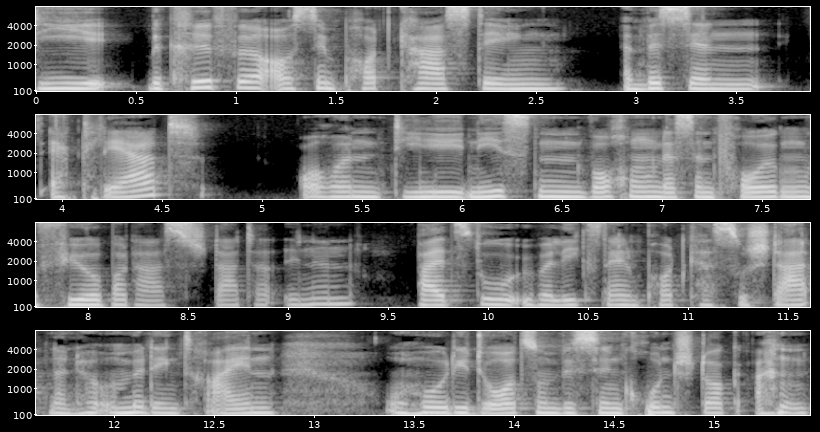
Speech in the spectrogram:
die Begriffe aus dem Podcasting ein bisschen erklärt. Und die nächsten Wochen, das sind Folgen für Podcast-StarterInnen. Falls du überlegst, einen Podcast zu starten, dann hör unbedingt rein und hol dir dort so ein bisschen Grundstock an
